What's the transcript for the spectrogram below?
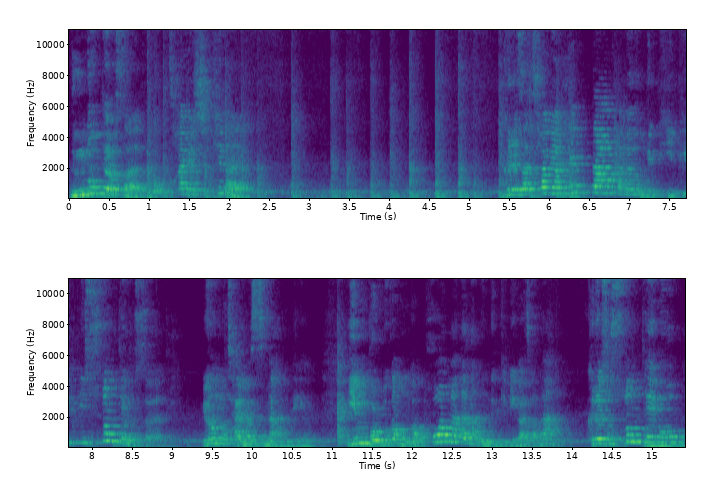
능동태로 써야 돼. 참여시키나요. 그래서 참여했다 하면 우리 BPP 수동태로 써야 돼. 이런 거 잘만 쓰면 안 돼요. involve가 뭔가 포함하다라는 느낌이 가잖아. 그래서 수동태로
